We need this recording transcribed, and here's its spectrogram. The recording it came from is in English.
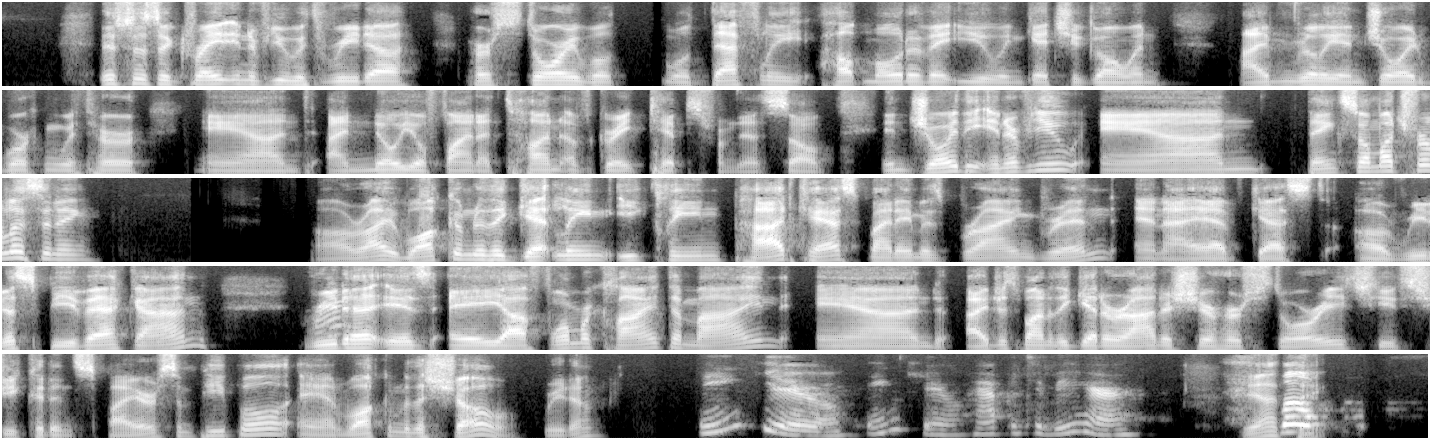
This was a great interview with Rita. Her story will, will definitely help motivate you and get you going. I really enjoyed working with her, and I know you'll find a ton of great tips from this. So enjoy the interview, and thanks so much for listening. All right. Welcome to the Get Lean, Eat Clean podcast. My name is Brian Grin, and I have guest uh, Rita Spivak on. Rita is a uh, former client of mine, and I just wanted to get her on to share her story. She, she could inspire some people. And welcome to the show, Rita. Thank you. Thank you. Happy to be here. Yeah. Well, thank-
